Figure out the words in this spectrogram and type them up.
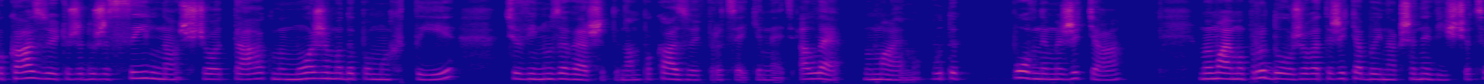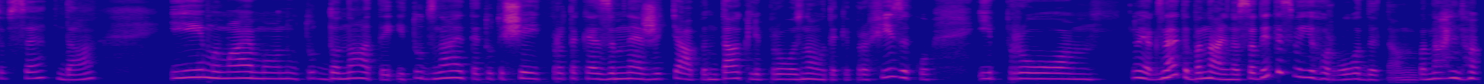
показують уже дуже сильно, що так, ми можемо допомогти цю війну завершити. Нам показують про цей кінець. Але ми маємо бути повними життя. Ми маємо продовжувати життя, бо інакше навіщо це все? Да? І ми маємо ну, тут донати. І тут, знаєте, тут ще й про таке земне життя, пентаклі, про знову таки про фізику і про, ну, як знаєте, банально садити свої городи, там, банально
